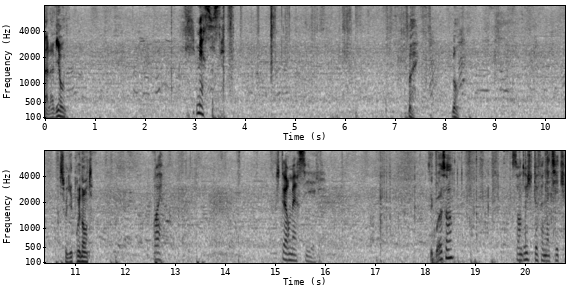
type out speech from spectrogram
à la viande. Merci, Seth. Ouais. Bon. Soyez prudente. Ouais. Je te remercie, Ellie. C'est quoi ça? Sandwich de fanatique.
